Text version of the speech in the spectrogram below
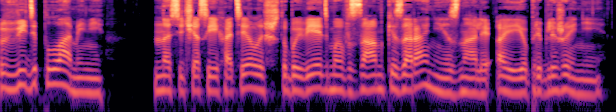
в виде пламени, но сейчас ей хотелось, чтобы ведьмы в замке заранее знали о ее приближении —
